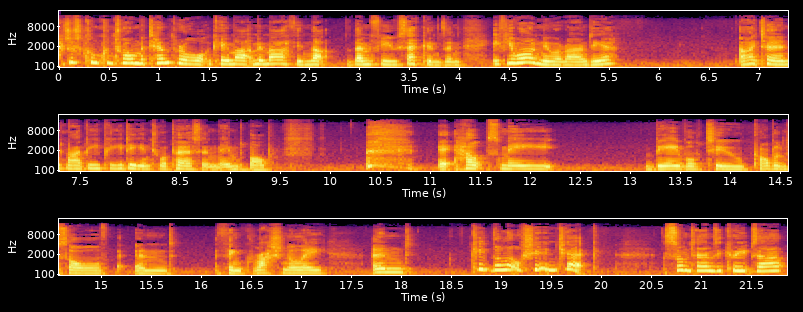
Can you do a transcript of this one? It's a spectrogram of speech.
I just couldn't control my temper or what came out of my mouth in that them few seconds. And if you are new around here, I turned my BPD into a person named Bob. it helps me be able to problem solve and think rationally and keep the little shit in check. Sometimes he creeps out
